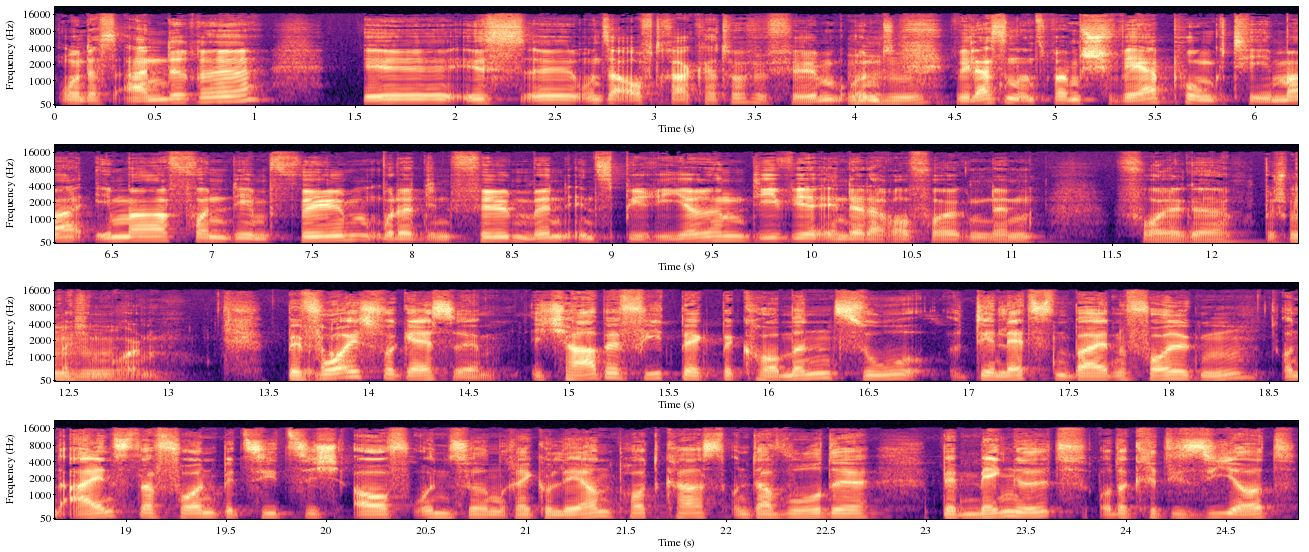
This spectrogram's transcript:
und das andere äh, ist äh, unser Auftrag Kartoffelfilm. Und mhm. wir lassen uns beim Schwerpunktthema immer von dem Film oder den Filmen inspirieren, die wir in der darauffolgenden Folge besprechen mhm. wollen. Bevor genau. ich es vergesse, ich habe Feedback bekommen zu den letzten beiden Folgen und eins davon bezieht sich auf unseren regulären Podcast und da wurde bemängelt oder kritisiert,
